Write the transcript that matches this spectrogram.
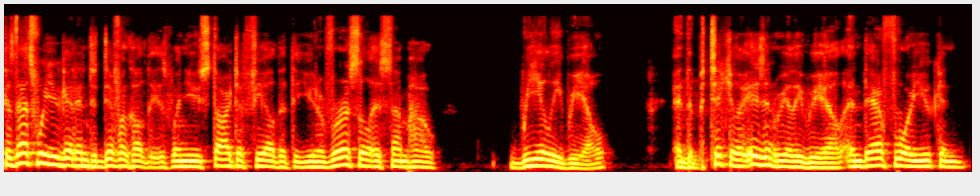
Because that's where you get into difficulties when you start to feel that the universal is somehow really real and the particular isn't really real. And therefore you can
